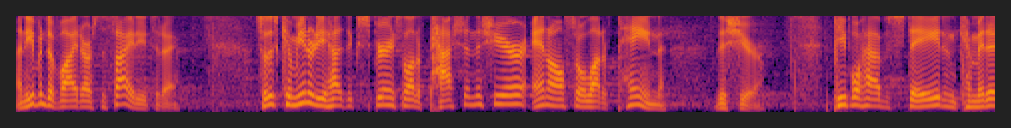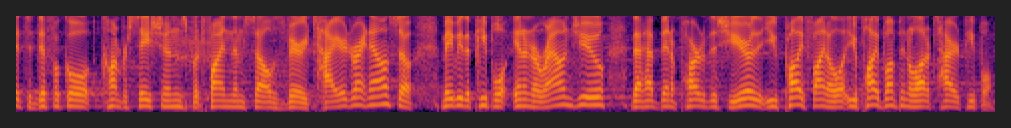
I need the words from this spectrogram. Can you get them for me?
and even divide our society today. So, this community has experienced a lot of passion this year and also a lot of pain this year. People have stayed and committed to difficult conversations, but find themselves very tired right now. So maybe the people in and around you that have been a part of this year, that you probably find a lot, you probably bump into a lot of tired people,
